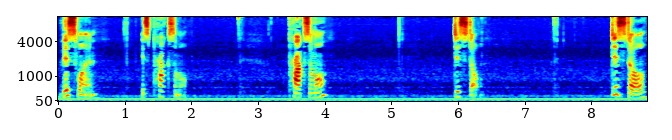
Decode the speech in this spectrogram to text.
This one is proximal. Proximal, distal. Distal,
